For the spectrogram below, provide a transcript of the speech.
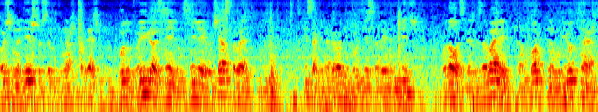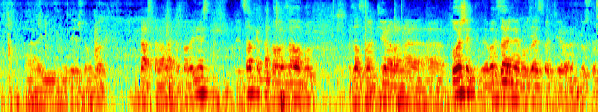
Очень надеюсь, что все-таки наши подрядчики будут выигрывать, смелее, смелее участвовать. Список иногородний будет здесь со временем меньше. Удалось реализовали, комфортно, уютно. А, и надеюсь, что вот та сторона, которая есть, тридцатка там до вокзала будет заасфальтирована, а площадь вокзальная будет заасфальтирована, плюс вот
